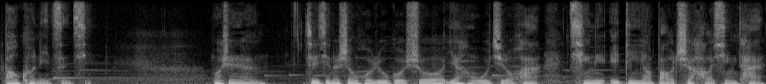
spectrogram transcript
包括你自己。陌生人，最近的生活如果说也很无趣的话，请你一定要保持好心态。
